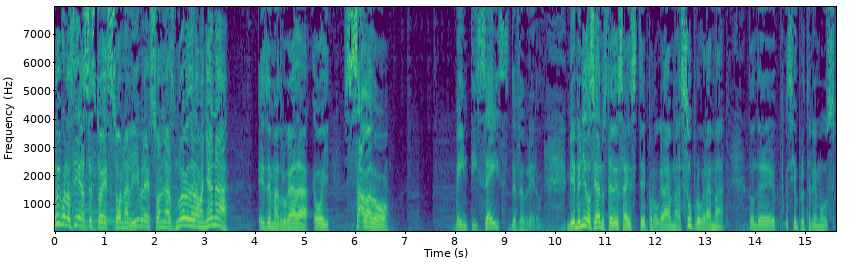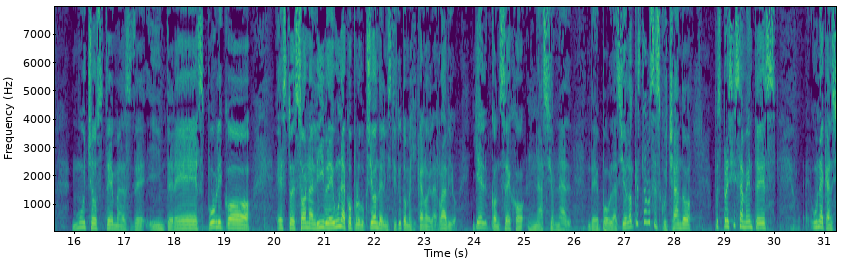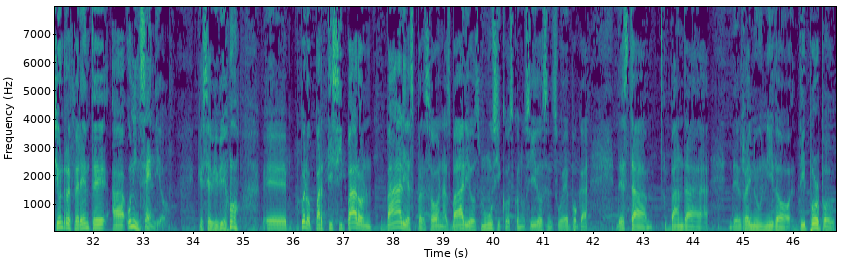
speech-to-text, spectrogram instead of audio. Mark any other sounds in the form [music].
Muy buenos días, esto es Zona Libre, son las nueve de la mañana, es de madrugada hoy, sábado 26 de febrero. Bienvenidos sean ustedes a este programa, su programa, donde pues siempre tenemos muchos temas de interés público. Esto es Zona Libre, una coproducción del Instituto Mexicano de la Radio y el Consejo Nacional de Población. Lo que estamos escuchando pues precisamente es una canción referente a un incendio que se vivió, [laughs] eh, bueno, participaron varias personas, varios músicos conocidos en su época de esta banda del Reino Unido, Deep Purple,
